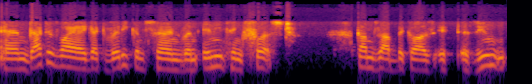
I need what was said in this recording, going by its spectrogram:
And that is why I get very concerned when anything first comes up because it assumes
